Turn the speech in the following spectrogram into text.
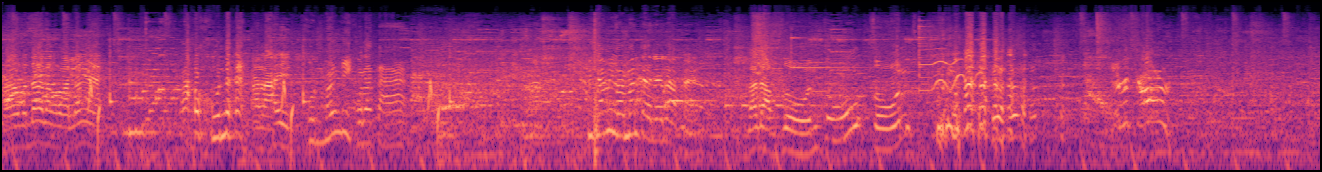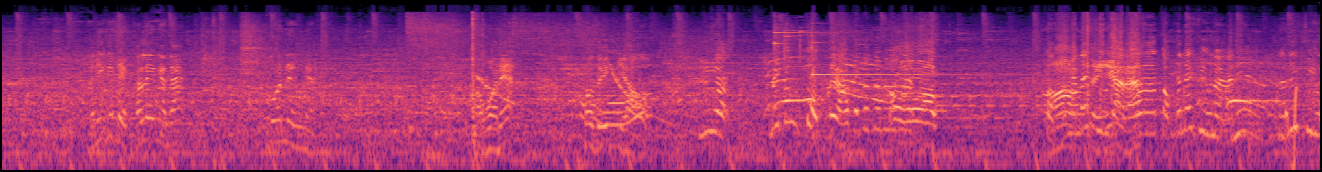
ท้ายมันได้รางวัลแล้วไง อ้าวคุณน่ะอะไร คุณมั่งดิคนละตา พี่ช้างมีความมั่นใจในระดับไหนระดับศูนย์ศูนย์ศูนย์อันนี้คือเด็กเขาเล่นกันนะตัวหนึ่งเนี่ยเอาวันเนี้ยเข้าสีเขียวเลือก ไม่ต้องตบเลยเหรอตบตบตบตตบบตบให้มันได้อฟิย่างลเงี้ยนะ เออตบให้ได้ฟิลหน่อยอันนี้อันนี้ฟิล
